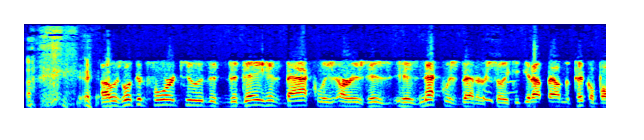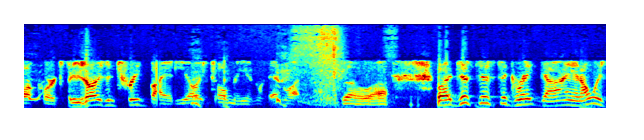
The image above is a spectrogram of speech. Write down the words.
go. I was looking forward to the, the day his back was or his, his his neck was better, so he could get up on the pickleball courts. But he was always intrigued by it. He always told me and, and whatnot. So, uh, but just just a great guy and always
